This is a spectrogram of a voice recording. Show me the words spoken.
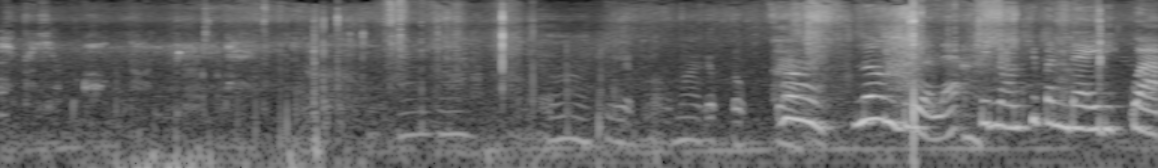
บเออเขียบออกมากระตกใจเฮ้ยเริ่มเบื่อแล้วไปนอนที่บันไดดีกว่า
